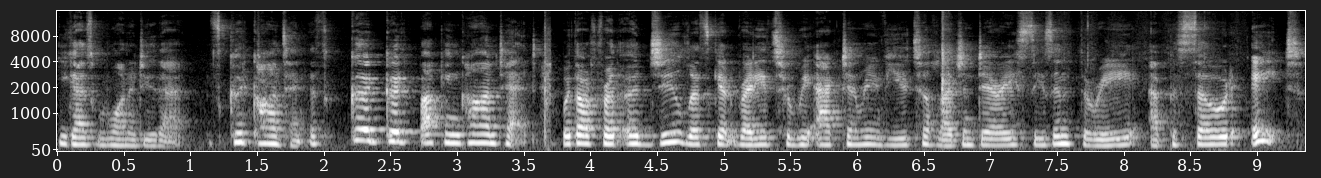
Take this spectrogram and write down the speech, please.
you guys would want to do that. It's good content. It's good, good fucking content. Without further ado, let's get ready to react and review to Legendary Season 3, Episode 8.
